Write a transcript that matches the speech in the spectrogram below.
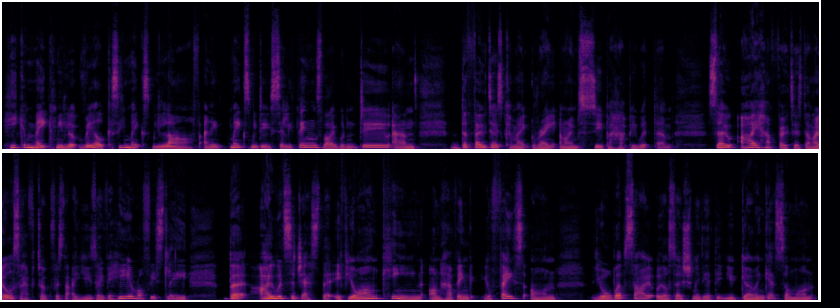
he can make me look real because he makes me laugh and he makes me do silly things that I wouldn't do. And the photos come out great and I'm super happy with them. So I have photos done. I also have photographers that I use over here, obviously. But I would suggest that if you aren't keen on having your face on your website or your social media, that you go and get someone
